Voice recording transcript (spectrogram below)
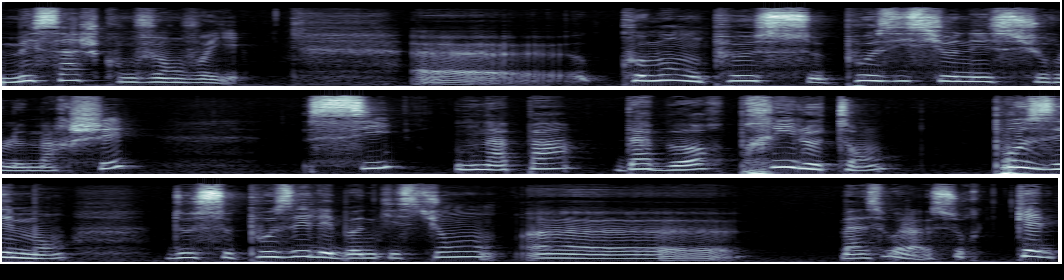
message qu'on veut envoyer? Euh, comment on peut se positionner sur le marché si on n'a pas d'abord pris le temps, posément, de se poser les bonnes questions euh, bah, voilà, sur quel,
